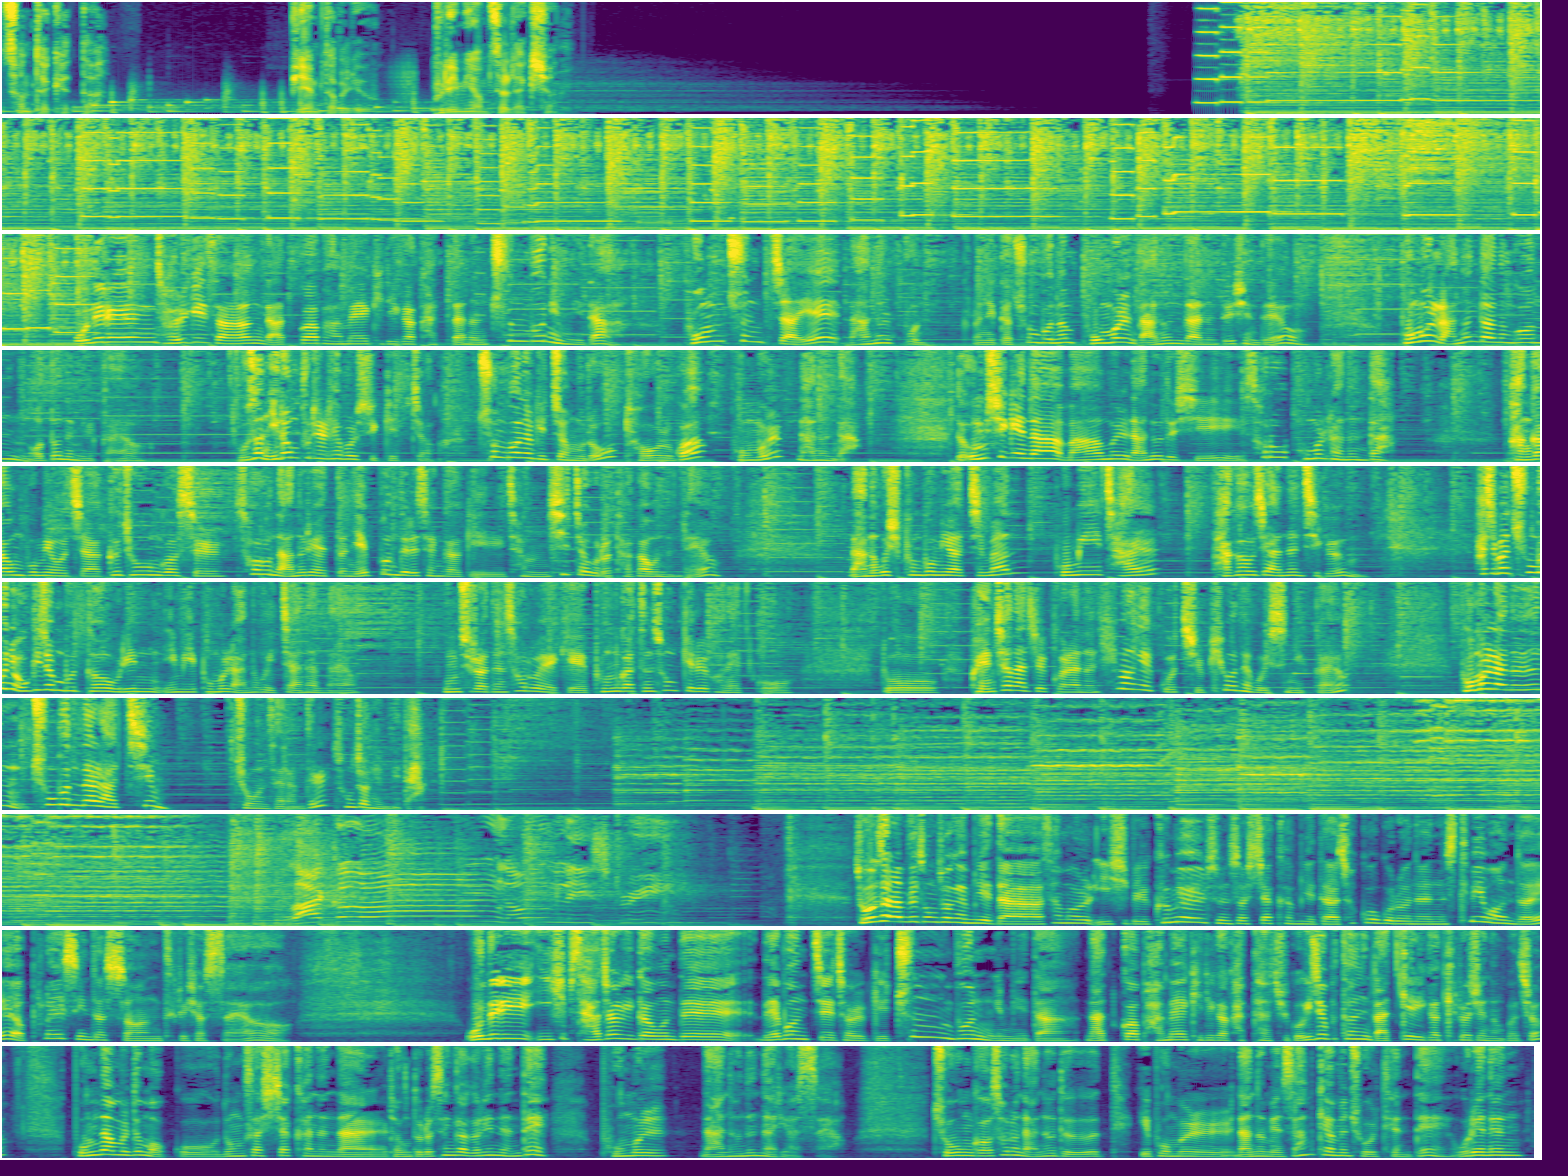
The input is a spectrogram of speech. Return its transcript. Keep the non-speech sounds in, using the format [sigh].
선택했다. BMW 프리미엄 셀렉션. 오늘은 절기상 낮과 밤의 길이가 같다는 춘분입니다. 봄 춘자에 나눌 뿐. 그러니까 춘분은 봄을 나눈다는 뜻인데요. 봄을 나눈다는 건 어떤 의미일까요? 우선 이런 풀이를 해볼 수 있겠죠. 춘분을 기점으로 겨울과 봄을 나눈다. 또 음식이나 마음을 나누듯이 서로 봄을 나눈다. 반가운 봄이 오자 그 좋은 것을 서로 나누려 했던 예쁜들의 생각이 참 시적으로 다가오는데요. 나누고 싶은 봄이었지만 봄이 잘 다가오지 않는 지금. 하지만 충분히 오기 전부터 우린 이미 봄을 나누고 있지 않았나요? 움츠러든 서로에게 봄 같은 손길을 건넸고 또 괜찮아질 거라는 희망의 꽃을 피워내고 있으니까요. 봄을 나누는 충분날 아침 좋은 사람들 송정입니다. 좋은 사람들 송정혜입니다. 3월 20일 금요일 순서 시작합니다. 첫 곡으로는 스티비 원더의 A Place in the Sun 들으셨어요. 오늘이 24절기 가운데 네 번째 절기 춘분입니다. 낮과 밤의 길이가 같아지고 이제부터는 낮 길이가 길어지는 거죠. 봄나물도 먹고 농사 시작하는 날 정도로 생각을 했는데 봄을 나누는 날이었어요. 좋은 거 서로 나누듯 이 봄을 나누면서 함께하면 좋을 텐데 올해는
